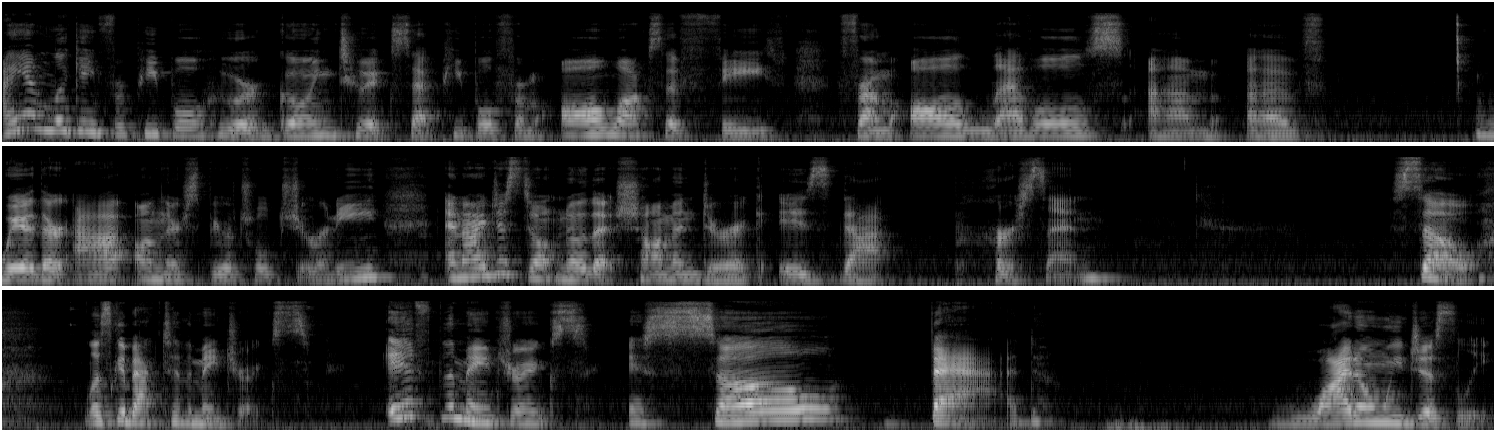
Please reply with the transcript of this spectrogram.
I am looking for people who are going to accept people from all walks of faith, from all levels um, of where they're at on their spiritual journey. And I just don't know that Shaman Durek is that person. So let's get back to the Matrix. If the Matrix is so bad, why don't we just leave?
